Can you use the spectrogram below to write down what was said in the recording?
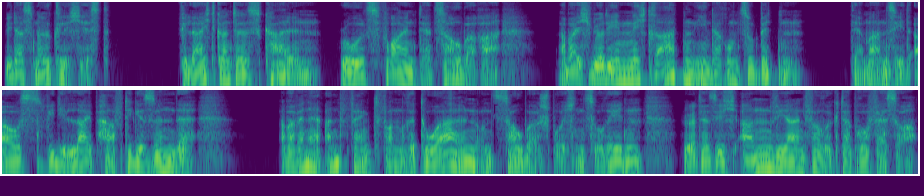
wie das möglich ist. Vielleicht könnte es Kallen, Rules Freund, der Zauberer, aber ich würde Ihnen nicht raten, ihn darum zu bitten. Der Mann sieht aus wie die leibhaftige Sünde, aber wenn er anfängt, von Ritualen und Zaubersprüchen zu reden, hört er sich an wie ein verrückter Professor.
